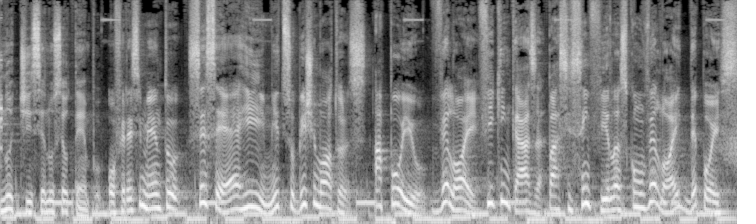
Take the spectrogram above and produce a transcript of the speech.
Notícia no seu tempo. Oferecimento CCR e Mitsubishi Motors. Apoio Veloy. Fique em casa. Passe sem filas com o Veloy depois.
